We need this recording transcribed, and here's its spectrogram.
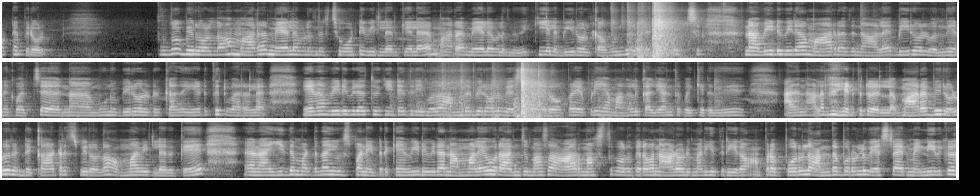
ஓட்டை பீரோல் புது பீரோல் தான். மரம் மேலே விழுந்துருச்சு. ஓட்டு வீட்டில் இருக்கையில் மரம் மேலே விழுந்தது. கீழே பீரோல் கவுந்து உடஞ்சி போச்சு. நான் வீடு வீடாக மாறுறதுனால பீரோல் வந்து எனக்கு வச்ச நான் மூணு பீரோல் இருக்குது அதை எடுத்துகிட்டு வரலை. ஏன்னா வீடு வீடாக தூக்கிட்டே தெரியும் போது அந்த பீரோலும் வேஸ்ட் ஆயிரும். அப்புறம் எப்படி என் மகளுக்கு கல்யாணத்துக்கு வைக்கிறது? அதனால் நான் எடுத்துகிட்டு வரல. மர பீரோலும் ரெண்டு காட்ரஸ் பீரோலும் அம்மா வீட்டில் இருக்குது நான் இதை மட்டும்தான் யூஸ் பண்ணிகிட்டு இருக்கேன். வீடு வீடாக நம்மளே ஒரு அஞ்சு மாதம் ஆறு மாதத்துக்கு ஒரு தடவை நாடோடி மாதிரி திரியிறோம். அப்புறம் பொருள் அந்த பொருள் வேஸ்ட் ஆயிருமே. நீ இருக்கிற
